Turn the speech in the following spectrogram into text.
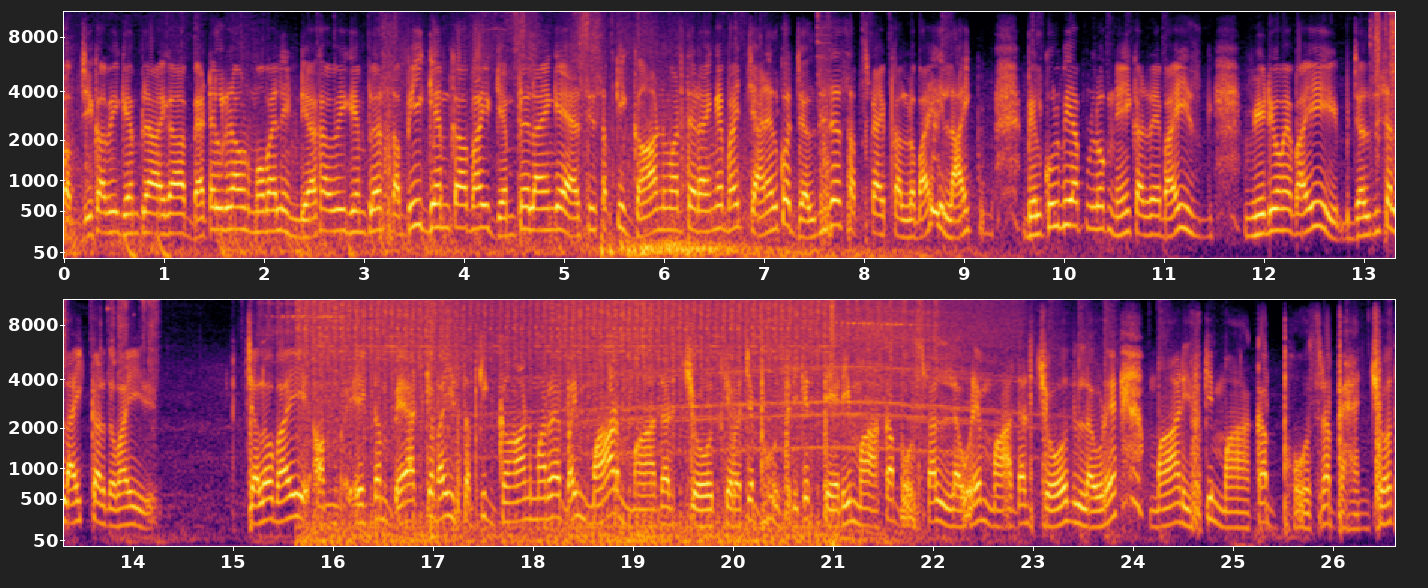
पबजी का भी गेम प्ले आएगा बैटल ग्राउंड मोबाइल इंडिया का भी गेम प्ले सभी गेम का भाई गेम प्ले लाएँगे, ऐसी सबकी गांड मरते रहेंगे। भाई चैनल को जल्दी से सब्सक्राइब कर लो भाई। लाइक बिल्कुल भी आप लोग नहीं कर रहे भाई। इस वीडियो में भाई, जल्दी से लाइक कर दो भाई। चलो भाई, हम एकदम बैठ के भाई सबकी गांड मार रहे भाई मार, मादर चोद के बच्चे, भोसड़ी के तेरी माँ का भोसरा लौड़े, मादर चोद लौड़े, मार इसकी माँ का भोसरा बहन चोद।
